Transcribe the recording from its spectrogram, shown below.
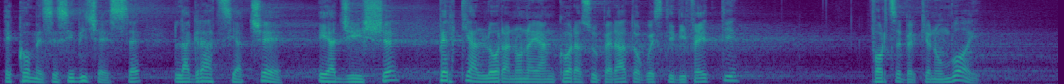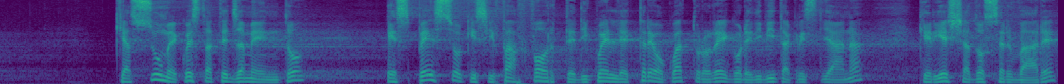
È come se si dicesse la grazia c'è e agisce, perché allora non hai ancora superato questi difetti? Forse perché non vuoi chi assume questo atteggiamento è spesso chi si fa forte di quelle tre o quattro regole di vita cristiana che riesce ad osservare,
